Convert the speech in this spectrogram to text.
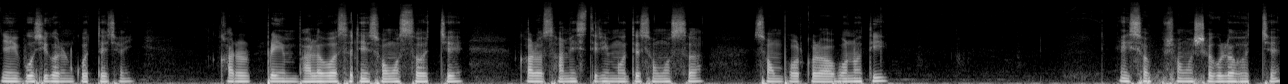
যে আমি বশীকরণ করতে চাই। কারোর প্রেম, ভালোবাসা নিয়ে সমস্যা হচ্ছে কারও স্বামী স্ত্রীর মধ্যে সমস্যা, সম্পর্কের অবনতি, এইসব সমস্যাগুলো হচ্ছে।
